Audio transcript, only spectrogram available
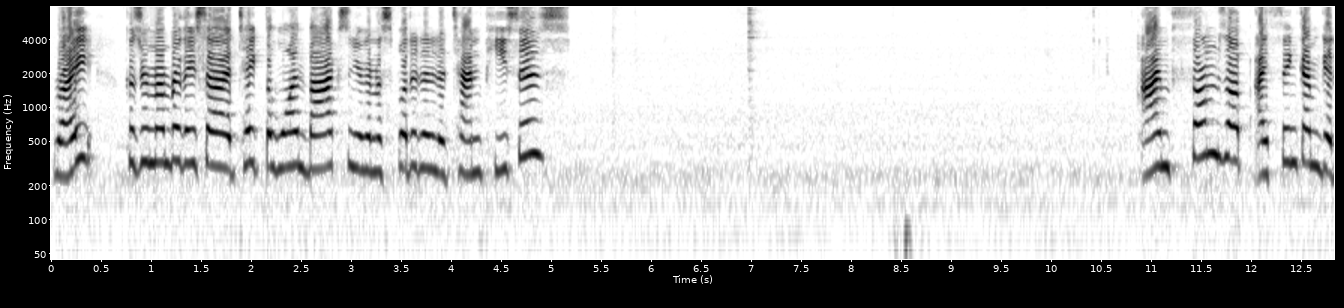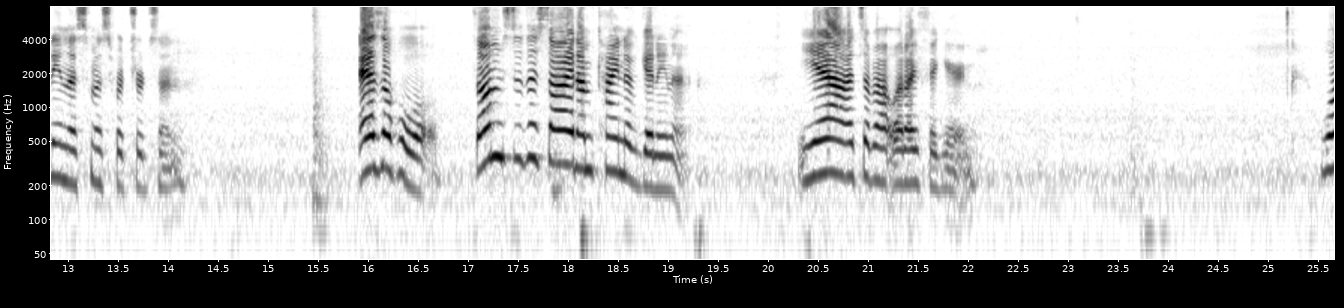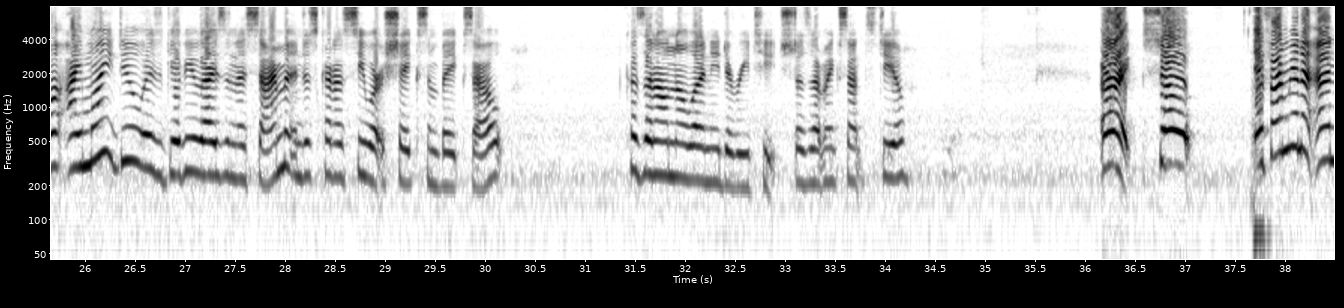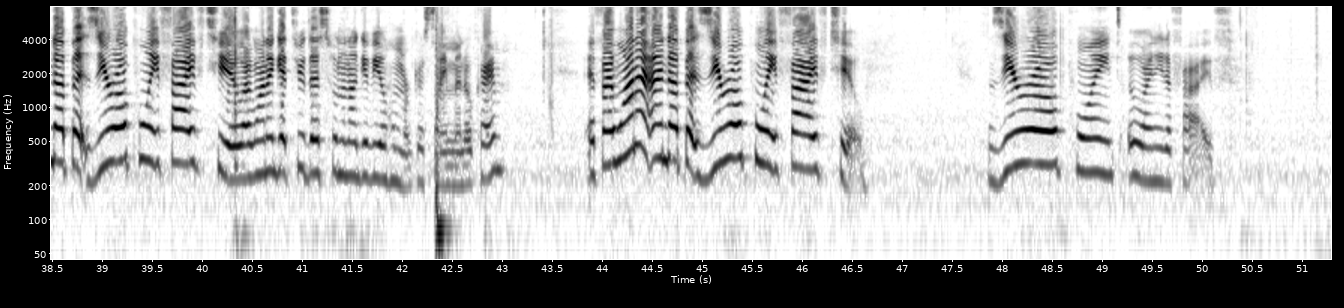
right? Because remember they said take the one box and you're going to split it into 10 pieces? I'm thumbs up. I think I'm getting this, Miss Richardson. As a whole. Thumbs to the side, I'm kind of getting it. Yeah, that's about what I figured. What I might do is give you guys an assignment and just kind of see where it shakes and bakes out. Because then I'll know what I need to reteach. Does that make sense to you? Alright, so if I'm going to end up at 0.52, I want to get through this one, then I'll give you a homework assignment, okay? If I want to end up at 0.52, 0. Point, oh, I need a 5.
